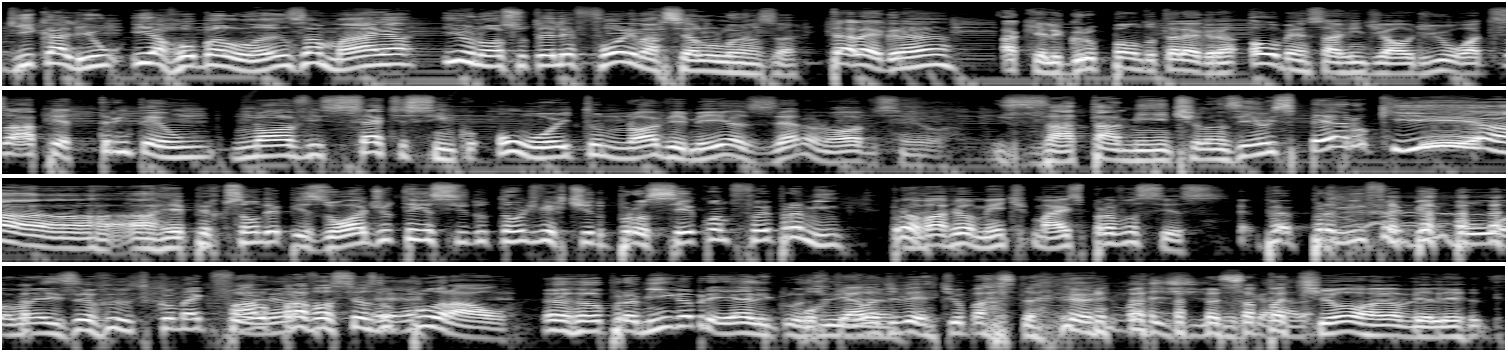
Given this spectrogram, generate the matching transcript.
e arroba Lanza Maia. E o nosso telefone, Marcelo Lanza. Telegram, aquele grupão do Telegram ou mensagem de áudio e WhatsApp é 31 97518 9609, senhor. Exatamente, Lanzinho. Eu espero que a, a, repercussão do episódio tenha sido tão divertido para você quanto foi para mim. Provavelmente é. mais para vocês. Para mim foi bem boa, mas eu, como é que foi? Falo para vocês no é. plural. Uhum, para mim e Gabriela, inclusive. Porque ela é. divertiu bastante. Eu imagino. Sapateou, beleza.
